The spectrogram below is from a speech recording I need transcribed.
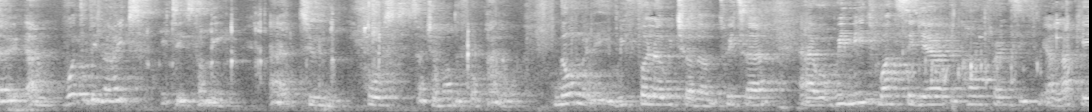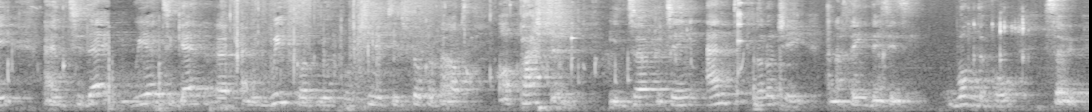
So, um, what a delight it is for me uh, to host such a wonderful panel. Normally, we follow each other on Twitter. Uh, we meet once a year at the conference if we are lucky. And today, we are together and we've got the opportunity to talk about our passion, interpreting and technology. And I think this is wonderful. So,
